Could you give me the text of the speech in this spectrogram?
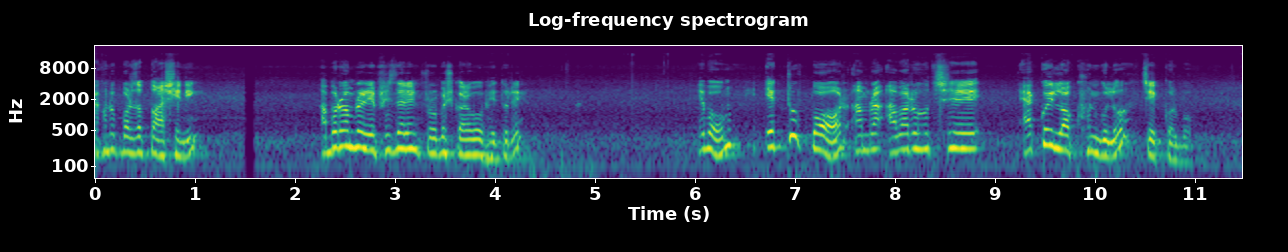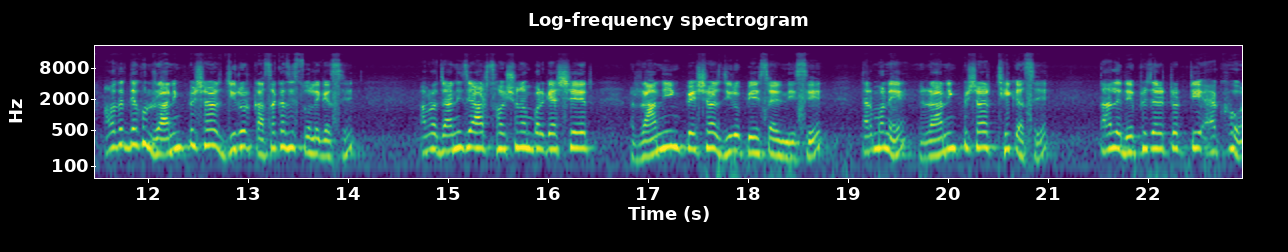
এখনও পর্যাপ্ত আসেনি। আবারও আমরা রেফ্রিজারেন্ট প্রবেশ করাবো ভেতরে। এবং একটু পর আমরা আবারও হচ্ছে একই লক্ষণগুলো চেক করব। আমাদের দেখুন রানিং প্রেশার জিরোর কাছাকাছি চলে গেছে। আমরা জানি যে আর ছয়শো নম্বর গ্যাসের রানিং প্রেশার জিরো পিএসআই নিচে। তার মানে রানিং প্রেশার ঠিক আছে। তাহলে রেফ্রিজারেটরটি এখন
